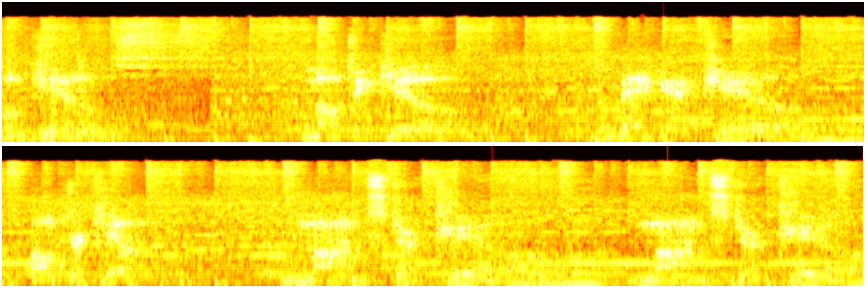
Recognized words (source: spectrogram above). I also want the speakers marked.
Speaker 1: Double kill. Multi kill. Mega kill. Ultra kill. Monster kill. Monster kill.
